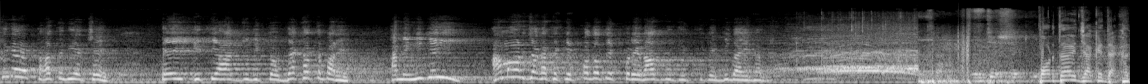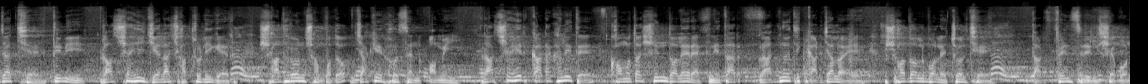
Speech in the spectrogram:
সিগারেট হাতে দিয়েছে। এই ইতিহাস যদি কেউ দেখাতে পারে, আমি নিজেই আমার জায়গা থেকে পদত্যাগ করে রাজনীতি থেকে বিদায় নেব। পর্দায় যাকে দেখা যাচ্ছে, তিনি রাজশাহী জেলা ছাত্রলীগের সাধারণ সম্পাদক জাকির হোসেন অমি। রাজশাহীর কাটাখালীতে ক্ষমতাসীন দলের এক নেতার রাজনৈতিক কার্যালয়ে সদল বলে চলছে তার রিল সেবন।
